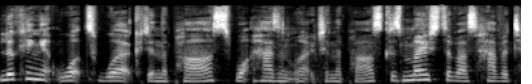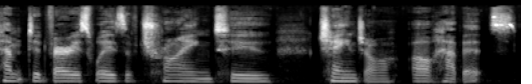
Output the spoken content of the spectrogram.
Looking at what's worked in the past, what hasn't worked in the past, because most of us have attempted various ways of trying to change our, our habits.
